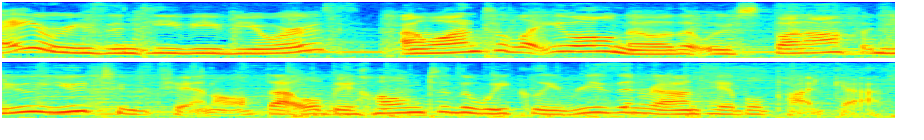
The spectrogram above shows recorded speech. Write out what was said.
Hey, Reason TV viewers! I wanted to let you all know that we've spun off a new YouTube channel that will be home to the weekly Reason Roundtable podcast.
